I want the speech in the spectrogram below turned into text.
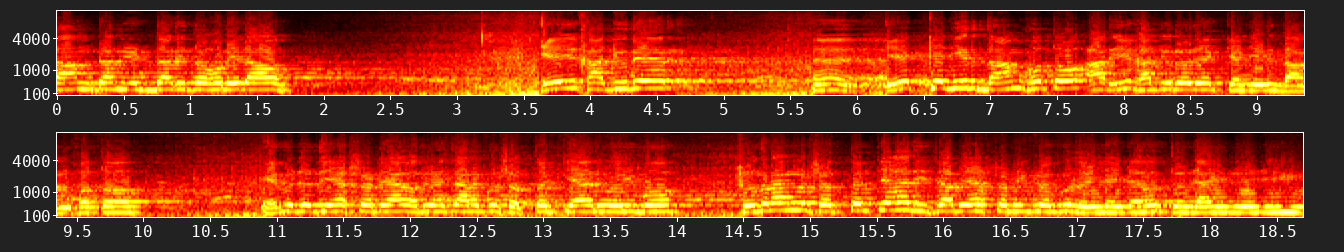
দামটা নির্ধারিত করিলাও এই খাজুরের হ্যাঁ এক কেজির দাম কত আর এই খাজুরের এক কেজির দাম কত? এগুলো যদি একশো টাকা করিবে তার সত্তর টাকা রইব সুতরাং সত্তর টাকার হিসাবে একশো টাকা লইলে যাও তো যাই যাইব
